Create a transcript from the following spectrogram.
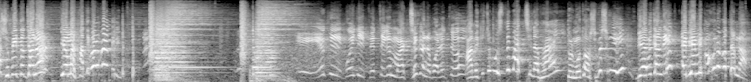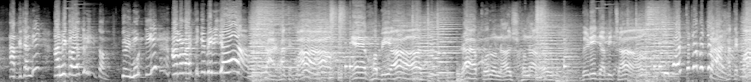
অসুবিধা জানা তুই আমার হাতে বার করে দিলি এ, এ কি পেট থেকে মারছে কেন বলে তো? আমি কিছু বুঝতে পারছি না ভাই। তোর মতো অসুবিধার সঙ্গে বিয়ে আমি জানলে এই বিয়ে আমি কখনো করতাম না। আগে জানলে আমি গলা ধরে দিতাম তুই মূর্তি আমার বাড়ি থেকে বেরিয়ে যা। তার হাতে পা এক হবে আজ। রা করো না শোনা বেড়ে যাবে চা তুই বলছো না তার কোথায় হাতে পা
